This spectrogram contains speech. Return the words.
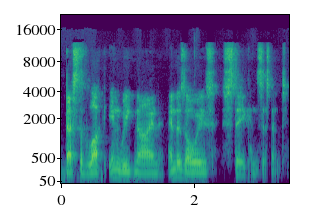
Best of luck in week nine, and as always, stay consistent.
